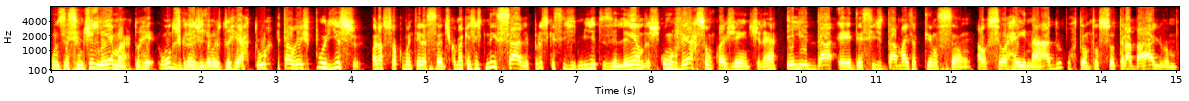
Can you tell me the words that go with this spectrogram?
vamos dizer assim, um dilema, do rei, um dos grandes dilemas do Rei Arthur, e talvez por isso, olha só como é interessante, como é que a gente nem sabe, por isso que esses mitos e lendas conversam com a gente, né? Ele dá é, decide dar mais atenção ao seu reinado, portanto, ao seu trabalho, vamos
